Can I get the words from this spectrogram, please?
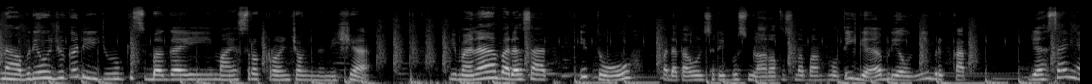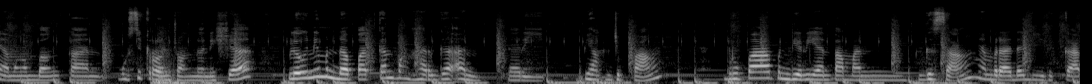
Nah, beliau juga dijuluki sebagai maestro keroncong Indonesia. Di mana pada saat itu, pada tahun 1983, beliau ini berkat jasanya mengembangkan musik keroncong Indonesia, beliau ini mendapatkan penghargaan dari pihak Jepang berupa pendirian Taman Gesang yang berada di dekat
